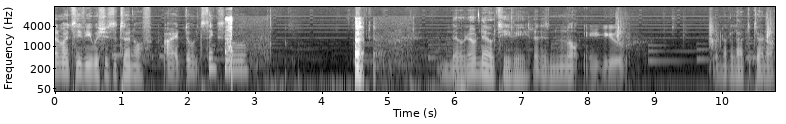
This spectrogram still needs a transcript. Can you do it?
And my TV wishes to turn off. I don't think so. no, no, no, TV. That is not you. You're not allowed to turn off.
